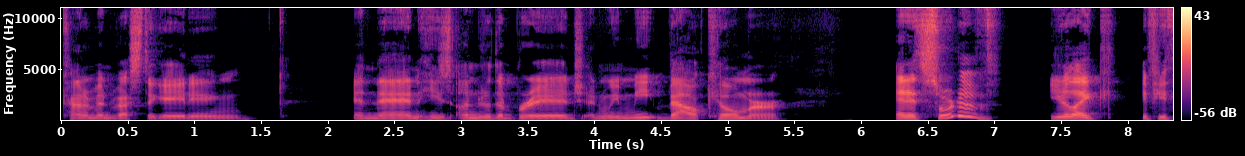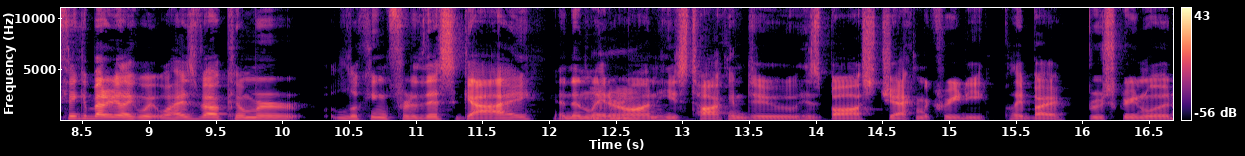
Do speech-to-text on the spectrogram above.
kind of investigating and then he's under the bridge and we meet val kilmer and it's sort of you're like if you think about it you're like wait why is val kilmer looking for this guy? And then later Mhm. on he's talking to his boss jack mccready played by bruce greenwood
